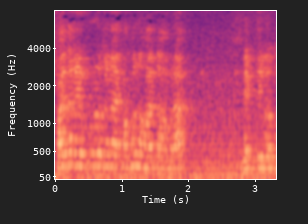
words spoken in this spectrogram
শয়তানের প্ররোচনায় কখনো হয়তো আমরা ব্যক্তিগত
